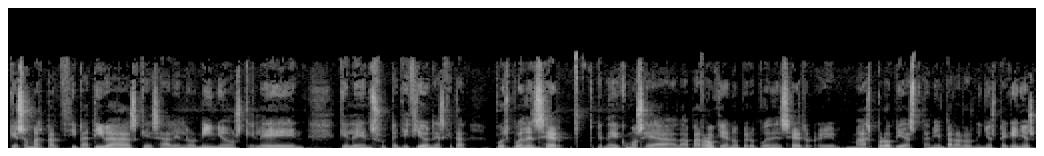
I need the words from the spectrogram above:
que son más participativas, que salen los niños, que leen, que leen sus peticiones, que tal, pues pueden ser, depende de cómo sea la parroquia, ¿no? Pero pueden ser eh, más propias también para los niños pequeños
